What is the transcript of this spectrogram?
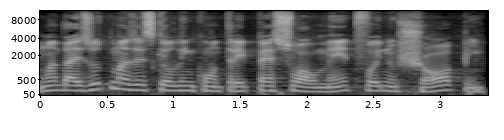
Uma das últimas vezes que eu lhe encontrei pessoalmente foi no shopping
